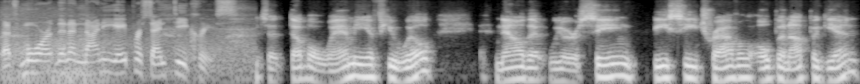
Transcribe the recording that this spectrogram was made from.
That's more than a 98% decrease. It's a double whammy, if you will. Now that we are seeing BC travel open up again,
